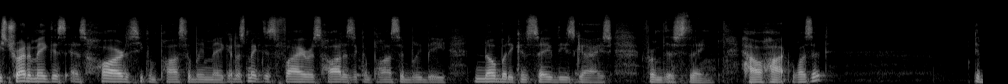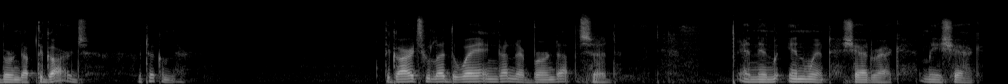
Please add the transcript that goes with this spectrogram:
he's trying to make this as hard as he can possibly make it. Let's make this fire as hot as it can possibly be. Nobody can save these guys from this thing. How hot was it? It burned up the guards who took them there. The guards who led the way and got there burned up, it said. And then in went Shadrach, Meshach,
